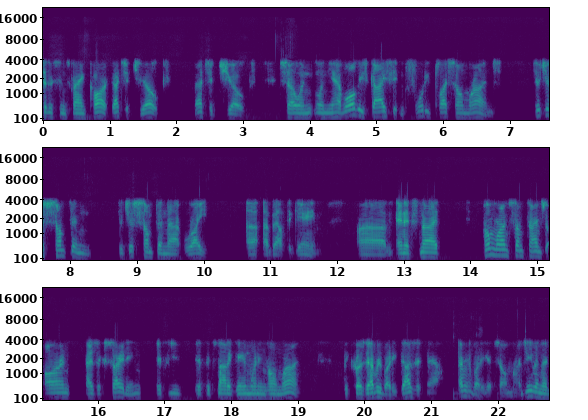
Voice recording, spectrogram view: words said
Citizens Bank Park. That's a joke. That's a joke. So when when you have all these guys hitting 40 plus home runs, there's just something there's just something not right uh, about the game, um, and it's not. Home runs sometimes aren't as exciting if you if it's not a game-winning home run, because everybody does it now. Everybody gets home runs. Even the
